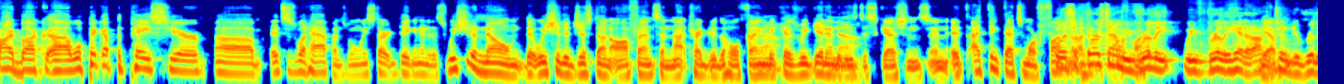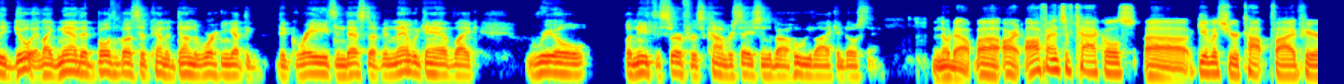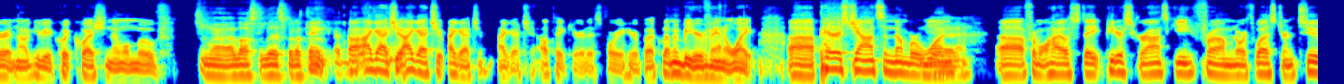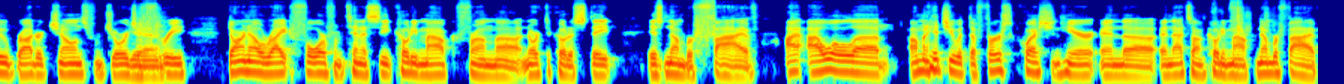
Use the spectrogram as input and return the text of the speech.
All right, Buck. Uh, we'll pick up the pace here. Um, this is what happens when we start digging into this. We should have known that we should have just done offense and not tried to do the whole thing because we get into these discussions, and it, I think that's more fun. Well, it's though. the first time we've fun. really we've really had an opportunity to really do it. Like now that both of us have kind of done the work and got the, the grades and that stuff, and then we can have like real beneath the surface conversations about who we like and those things. no doubt. Uh, all right, offensive tackles. Uh, give us your top five here, and I'll give you a quick question, then we'll move. Uh, I lost the list, but I think Uh, I got you. I got you. I got you. I got you. I'll take care of this for you here, Buck. Let me be your Vanna White. Uh, Paris Johnson, number one Yeah. uh, from Ohio State. Peter Skoronski from Northwestern, two. Broderick Jones from Georgia, Yeah. three. Darnell Wright, four from Tennessee. Cody Mauch from uh, North Dakota State is number five. I, I will. Uh, I'm going to hit you with the first question here, and uh, and that's on Cody Mauch, number five.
